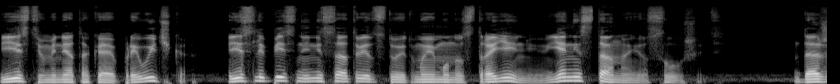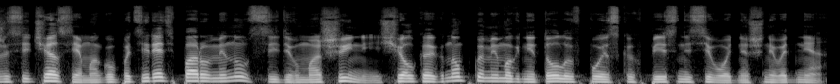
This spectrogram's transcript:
Есть у меня такая привычка. Если песня не соответствует моему настроению, я не стану ее слушать. Даже сейчас я могу потерять пару минут, сидя в машине и щелкая кнопками магнитолы в поисках песни сегодняшнего дня.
